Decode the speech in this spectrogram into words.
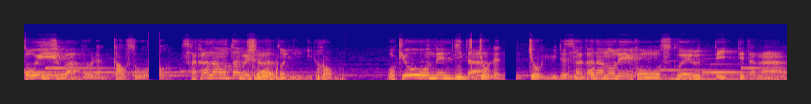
そうい以前えば有人告诉我，魚を食べ吃了た後に鱼以后，お経を念じ念た经就能救鱼的灵魂。魚の霊魂を救えるって言ってたな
